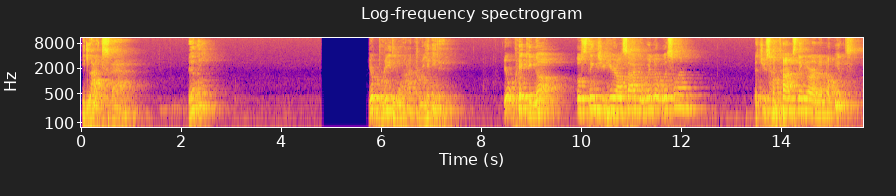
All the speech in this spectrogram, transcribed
He likes that. Really? You're breathing what I created. You're waking up. Those things you hear outside your window whistling that you sometimes think are an annoyance.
